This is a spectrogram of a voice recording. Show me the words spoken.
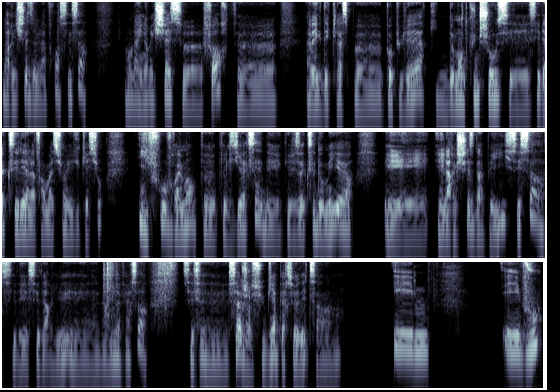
La richesse de la France, c'est ça. On a une richesse forte avec des classes euh, populaires qui ne demandent qu'une chose, c'est d'accéder à la formation et à l'éducation. Il faut vraiment qu'elles y accèdent et qu'elles accèdent au meilleur. Et, la richesse d'un pays, c'est ça, c'est d'arriver à faire ça. ça, j'en suis bien persuadé de ça. Hein. Et, et vous,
